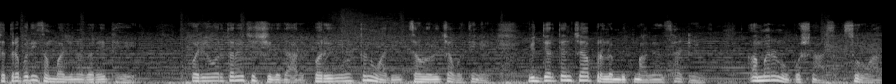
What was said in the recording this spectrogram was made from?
छत्रपती संभाजीनगर येथे परिवर्तनाचे शिलेदार परिवर्तनवादी चळवळीच्या वतीने विद्यार्थ्यांच्या प्रलंबित मागण्यांसाठी आमरण उपोषणास सुरुवात.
